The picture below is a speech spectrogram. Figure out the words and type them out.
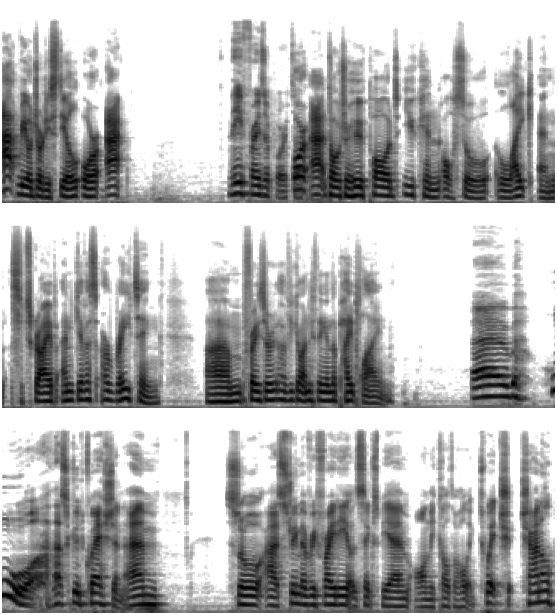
at Real Geordie Steele or at The Fraser Porter. or at Doctor Who Pod. You can also like and subscribe and give us a rating. Um, Fraser, have you got anything in the pipeline? Um, ooh, that's a good question. Um, so I stream every Friday at 6 p.m. on the Cultaholic Twitch channel.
